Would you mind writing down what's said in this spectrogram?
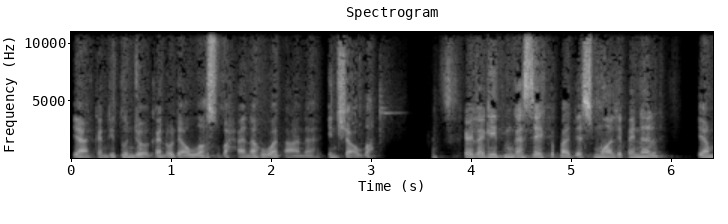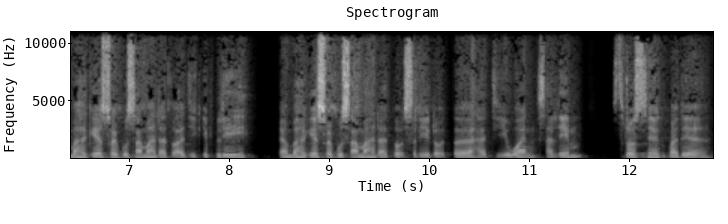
yang akan ditunjukkan oleh Allah Subhanahu wa taala insyaallah. Sekali lagi terima kasih kepada semua ahli panel yang bahagia saya bersama Datuk Haji Kipli, yang bahagia saya bersama Datuk Seri Dr. Haji Wan Salim, seterusnya kepada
